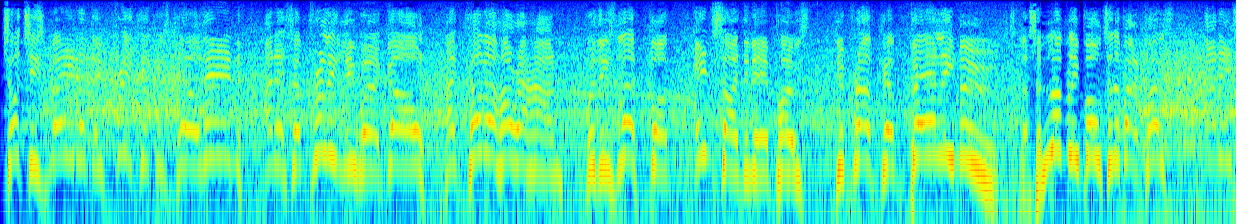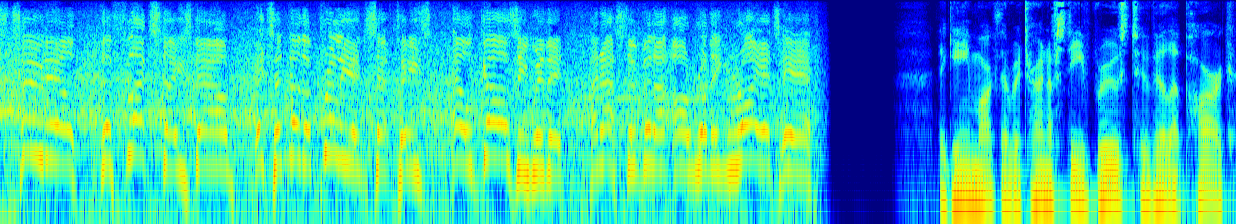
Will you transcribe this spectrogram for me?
Touch is made and the free kick is killed in and it's a brilliantly worked goal and Conor Hourihane with his left foot inside the near post Dubravka barely moved that's a lovely ball to the back post and it's 2-0 the flag stays down. It's another brilliant set piece. El Ghazi with it and Aston Villa are running riot here. The game marked the return of Steve Bruce to Villa Park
